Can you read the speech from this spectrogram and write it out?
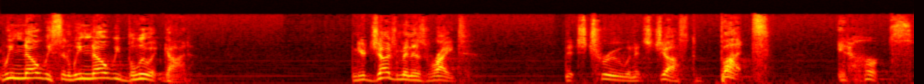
We know we sinned. We know we blew it, God. And your judgment is right. And it's true and it's just. But it hurts.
